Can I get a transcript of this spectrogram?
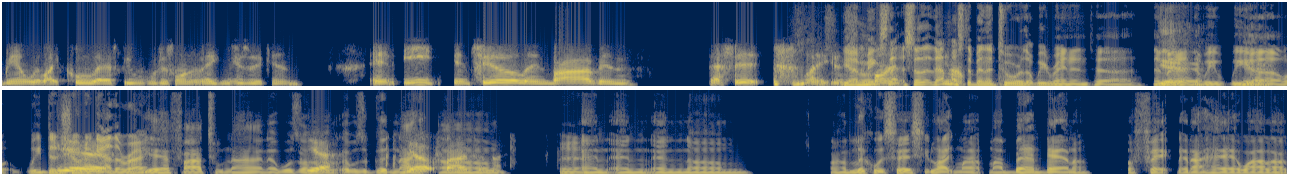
being with like cool ass people who just want to make music and and eat and chill and vibe and that's it. like yeah, mix that. So that, that must know? have been the tour that we ran into. Uh, the yeah, we we yeah. uh we did a yeah. show together, right? Yeah, five two nine. It was uh, yeah. it was a good night. Yep, five um, two nine. And and and um, uh, Liquid says she liked my my bandana effect that I had while I,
